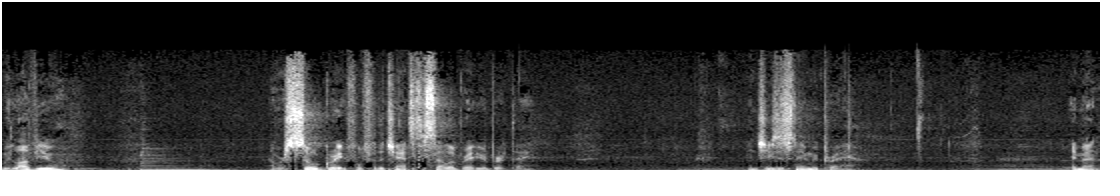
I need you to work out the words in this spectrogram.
We love you. And we're so grateful for the chance to celebrate your birthday. In Jesus' name we pray. Amen.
